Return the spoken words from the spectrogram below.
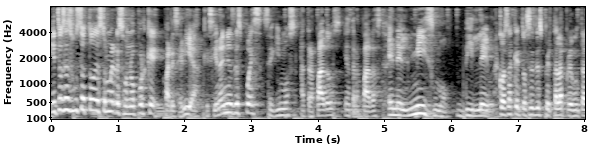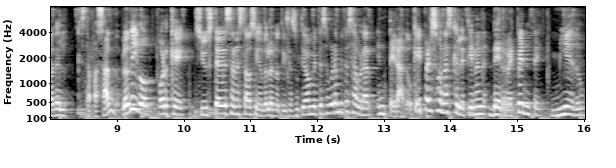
Y entonces justo todo esto me resonó porque parecería que 100 años después seguimos atrapados y atrapadas en el mismo dilema, cosa que entonces despierta la pregunta del qué está pasando. Lo digo porque si ustedes han estado siguiendo las noticias últimamente, seguramente se habrán enterado que hay personas que le tienen de repente miedo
